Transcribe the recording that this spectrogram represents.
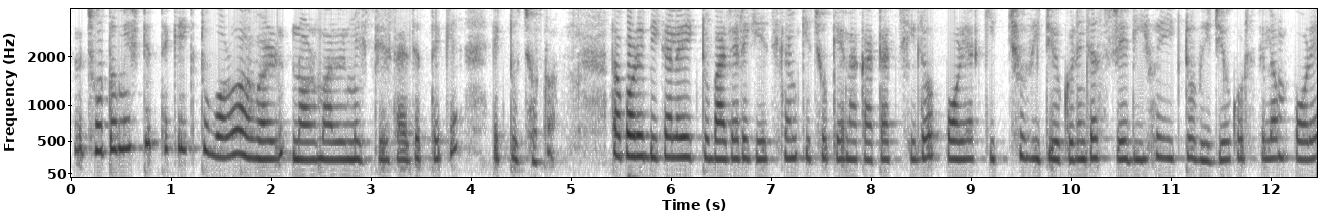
মানে ছোটো মিষ্টির থেকে একটু বড়, আবার নর্মাল মিষ্টির সাইজের থেকে একটু ছোট। তারপরে বিকালে একটু বাজারে গিয়েছিলাম, কিছু কেনাকাটার ছিল, পরে আর কিচ্ছু ভিডিও করে জাস্ট রেডি হয়ে একটু ভিডিও করেছিলাম, পরে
